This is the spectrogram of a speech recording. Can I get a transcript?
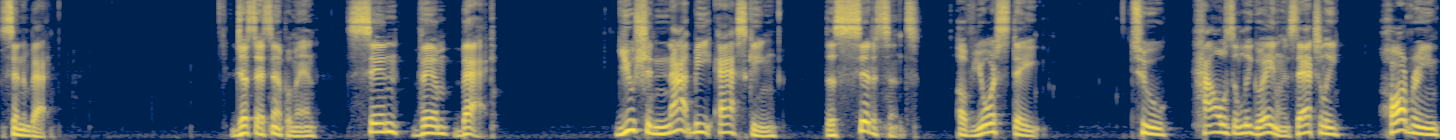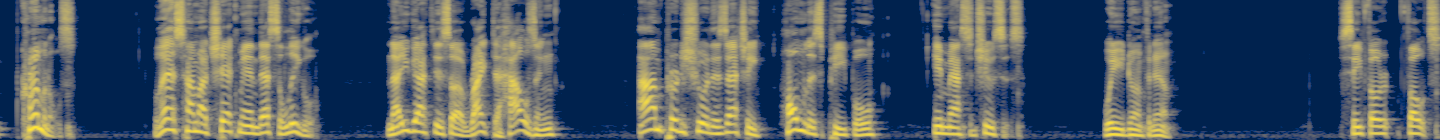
Send them back. Just that simple, man. Send them back. You should not be asking the citizens of your state to house illegal aliens. They're actually harboring criminals. Last time I checked, man, that's illegal. Now you got this uh, right to housing. I'm pretty sure there's actually homeless people in Massachusetts. What are you doing for them? See, folks,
